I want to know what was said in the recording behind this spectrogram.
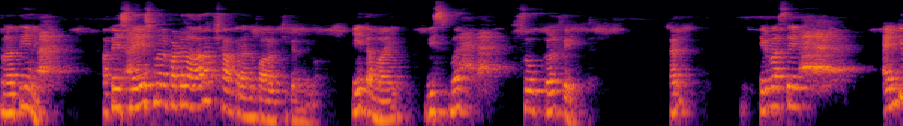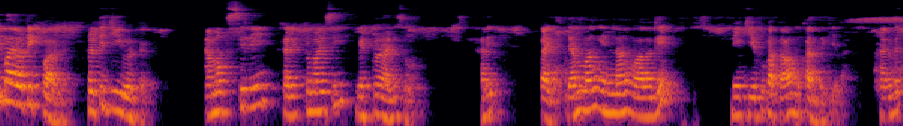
මොනවද තියෙන්නේ? අපේ ශ්ලේෂ්මල පටල ආරක්ෂා කරන්න පාවිච්චි කරන ඒවා. ඒ තමයි විස්ම සුක්‍රල්ෆේට්. හරි? ඊට පස්සේ ඇන්ටිබයෝටික් වර්ග ප්‍රතිජීවක ඇමොක්සිලින්, කැලික්ටොමයිසින්, මෙට්‍රොනයිඩසෝල්. හරි? රයිට්. දැන් මම එන්නම් ඔයාලගේ මේ කියපු කතාව මොකක්ද කියලා. හරිද?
